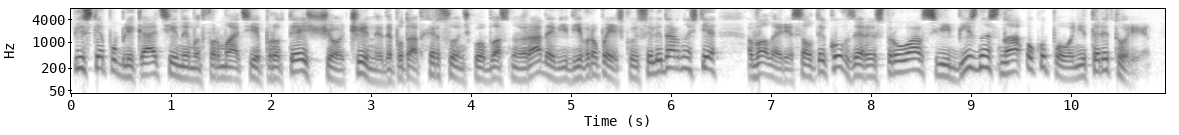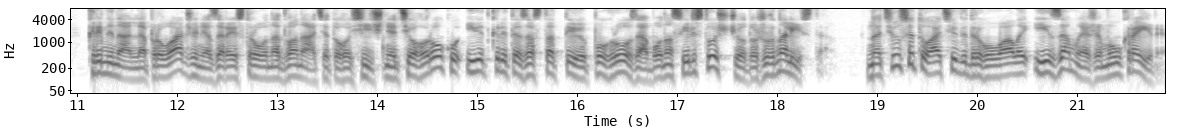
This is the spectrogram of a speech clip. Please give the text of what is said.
після публікації ним інформації про те, що чинний депутат Херсонської обласної ради від Європейської солідарності Валерій Салтиков зареєстрував свій бізнес на окупованій території. Кримінальне провадження зареєстровано 12 січня цього року і відкрите за статтею погроза або насильство щодо журналіста. На цю ситуацію відреагували і за межами України.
